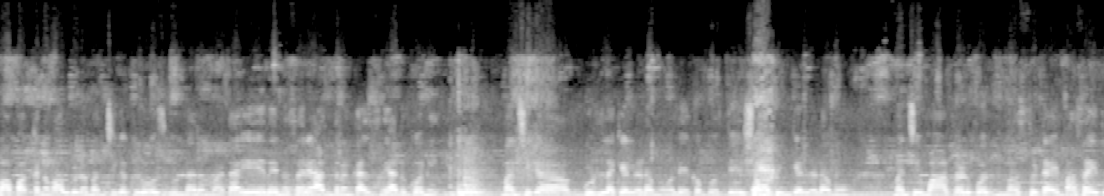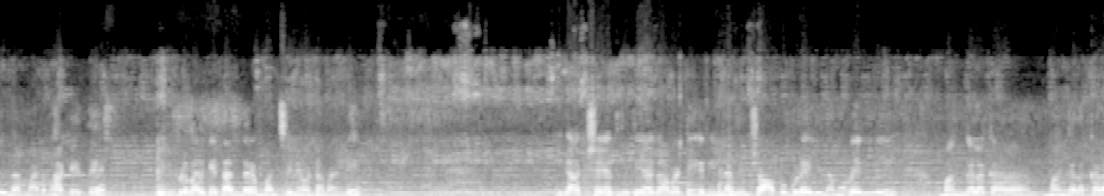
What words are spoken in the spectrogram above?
మా పక్కన వాళ్ళు కూడా మంచిగా క్లోజ్గా ఉన్నారనమాట ఏదైనా సరే అందరం కలిసి అనుకొని మంచిగా గుడ్లకి వెళ్ళడము లేకపోతే షాపింగ్కి వెళ్ళడము మంచిగా మాట్లాడుకో మస్తు టైంపాస్ అవుతుందన్నమాట మాకైతే. ఇప్పటి వరకైతే అందరం మంచిగానే ఉన్నామండి. ఇక అక్షయ తృతీయ కాబట్టి ఇక నిన్న మేము షాపుకి కూడా వెళ్ళినాము. వెళ్ళి మంగళకర మంగళకర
